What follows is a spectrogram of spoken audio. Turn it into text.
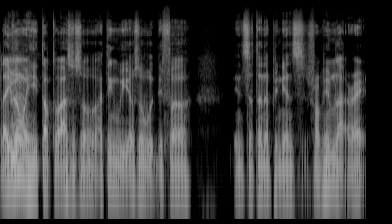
Like even when he talked to us, also, I think we also would differ in certain opinions from him, lah, right?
